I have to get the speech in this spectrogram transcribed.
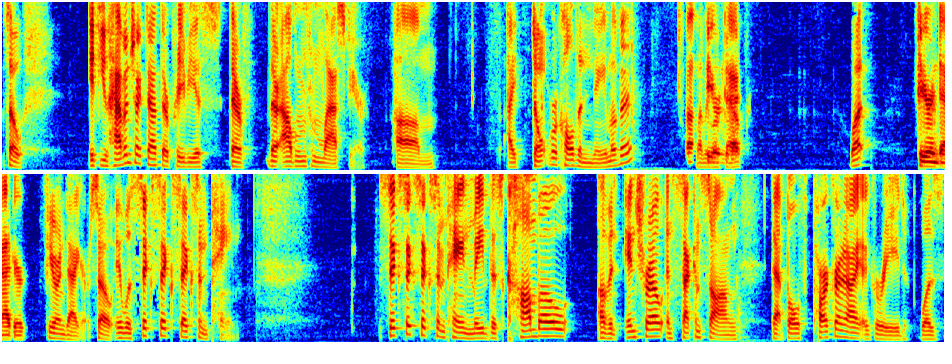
So if you haven't checked out their previous their their album from last year, um, I don't recall the name of it. Uh, Let me Fear look it up. What? Fear and Dagger. Fear and Dagger. So it was 666 and Pain. 666 and Pain made this combo of an intro and second song that both Parker and I agreed was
